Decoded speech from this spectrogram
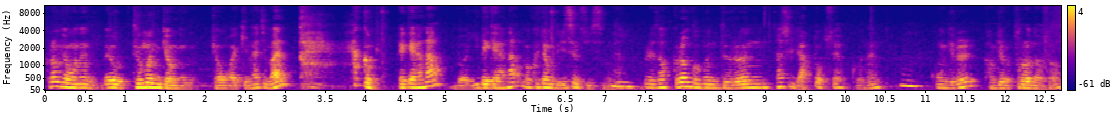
그런 경우는 매우 드문 경우, 경우가 있긴 하지만 가끔 100에 하나, 뭐 200에 하나, 뭐 그 정도 있을 수 있습니다. 음. 그래서 그런 부분들은 사실 약도 없어요. 그거는 음. 공기를 강제로 불어넣어서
